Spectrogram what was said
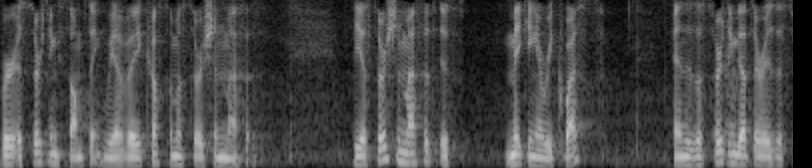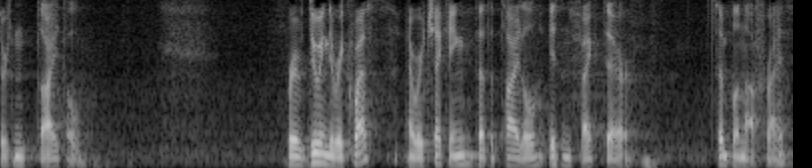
We're asserting something. We have a custom assertion method. The assertion method is making a request and is asserting that there is a certain title. We're doing the request and we're checking that the title is in fact there. Simple enough, right?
